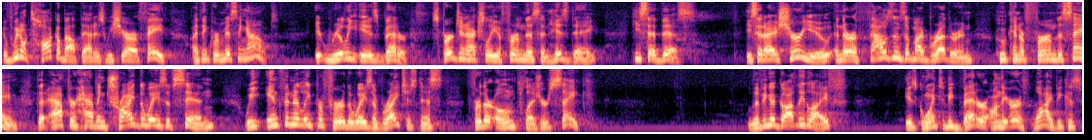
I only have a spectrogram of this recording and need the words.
if we don't talk about that as we share our faith, I think we're missing out. It really is better. Spurgeon actually affirmed this in his day. He said this He said, I assure you, and there are thousands of my brethren who can affirm the same, that after having tried the ways of sin, we infinitely prefer the ways of righteousness for their own pleasure's sake. Living a godly life is going to be better on the earth. Why? Because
